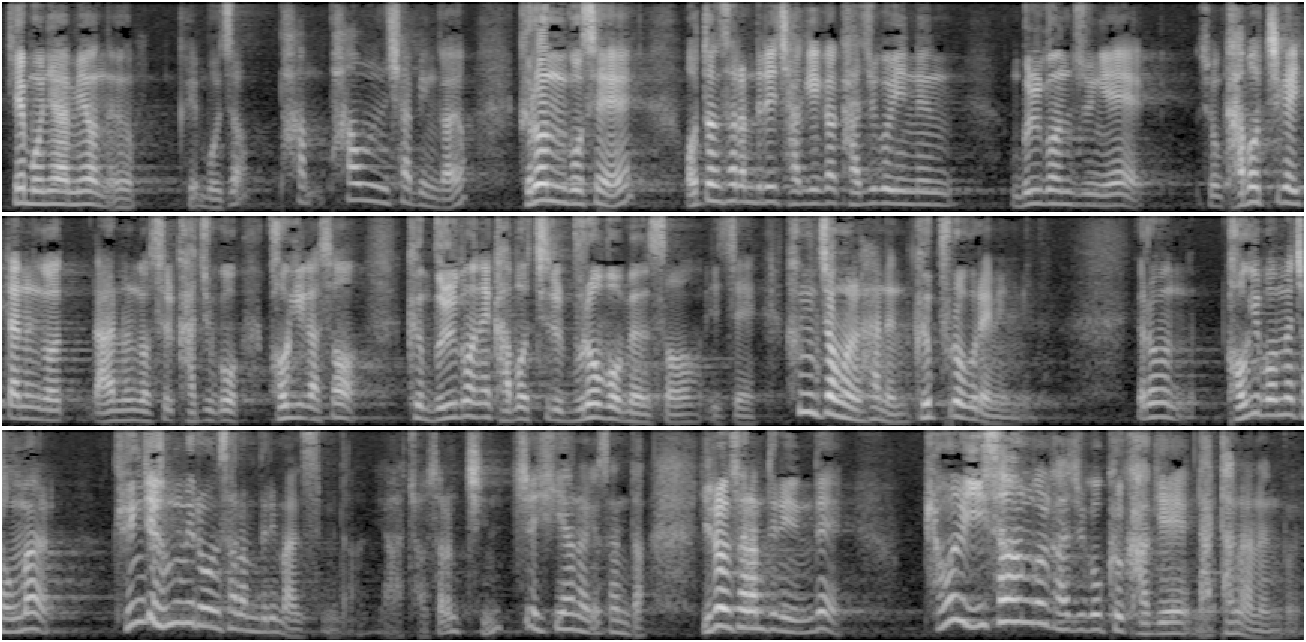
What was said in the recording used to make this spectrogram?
그게 뭐냐면 그게 뭐죠? 파, 운샵인가요 그런 곳에 어떤 사람들이 자기가 가지고 있는 물건 중에 좀 값어치가 있다는 것라는 것을 가지고 거기 가서 그 물건의 값어치를 물어보면서 이제 흥정을 하는 그 프로그램입니다. 여러분 거기 보면 정말 굉장히 흥미로운 사람들이 많습니다. 야, 저 사람 진짜 희한하게 산다. 이런 사람들이 있는데 별 이상한 걸 가지고 그 가게에 나타나는 거예요.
